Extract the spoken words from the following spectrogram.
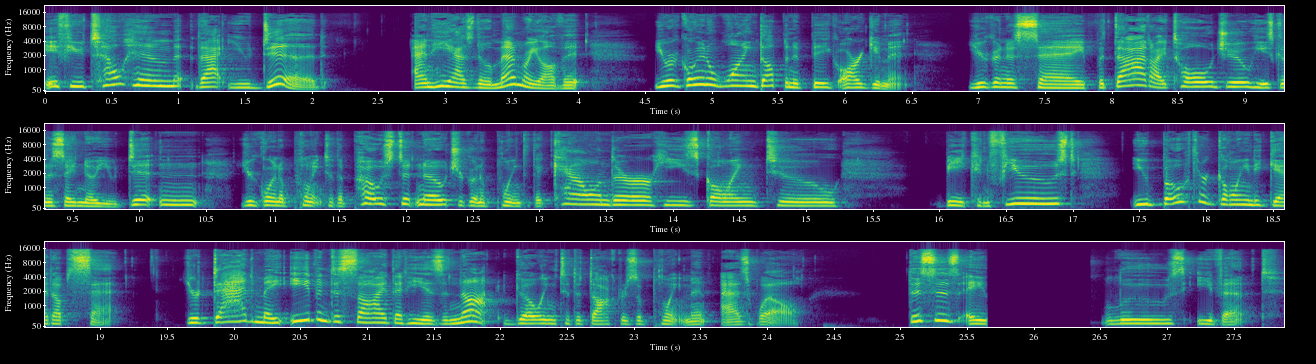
If you tell him that you did and he has no memory of it, you're going to wind up in a big argument. You're going to say, But dad, I told you. He's going to say, No, you didn't. You're going to point to the post it notes. You're going to point to the calendar. He's going to be confused. You both are going to get upset. Your dad may even decide that he is not going to the doctor's appointment as well. This is a lose event.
